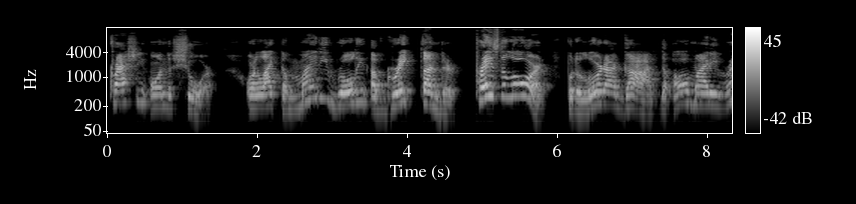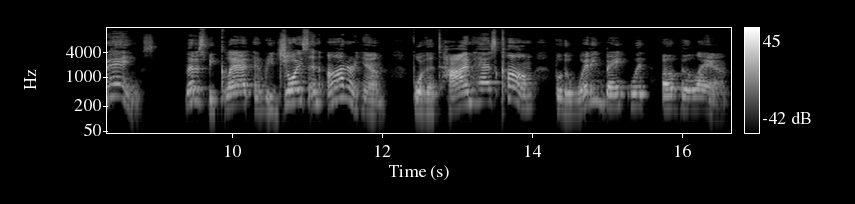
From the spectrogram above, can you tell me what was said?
crashing on the shore, or like the mighty rolling of great thunder. Praise the Lord, for the Lord our God, the Almighty reigns. Let us be glad and rejoice and honor him, for the time has come for the wedding banquet of the Lamb,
